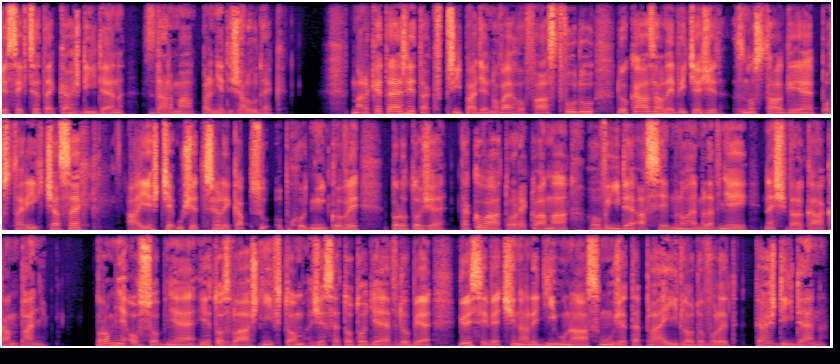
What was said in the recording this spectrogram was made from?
že si chcete každý den zdarma plnit žaludek. Marketéři tak v případě nového fast foodu dokázali vytěžit z nostalgie po starých časech a ještě ušetřili kapsu obchodníkovi, protože takováto reklama ho vyjde asi mnohem levněji než velká kampaň. Pro mě osobně je to zvláštní v tom, že se toto děje v době, kdy si většina lidí u nás může teplé jídlo dovolit každý den.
